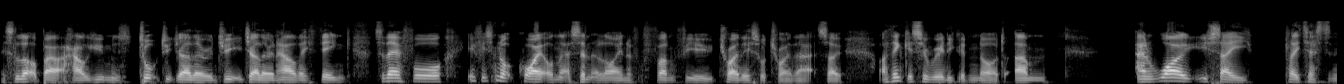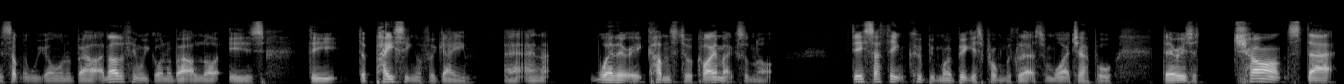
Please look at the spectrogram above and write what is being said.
It's a lot about how humans talk to each other and treat each other and how they think. So therefore, if it's not quite on that centre line of fun for you, try this or try that. So I think it's a really good nod. Um, and while you say playtesting is something we go on about, another thing we go on about a lot is the the pacing of a game uh, and whether it comes to a climax or not this I think could be my biggest problem with Letters from Whitechapel. There is a chance that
